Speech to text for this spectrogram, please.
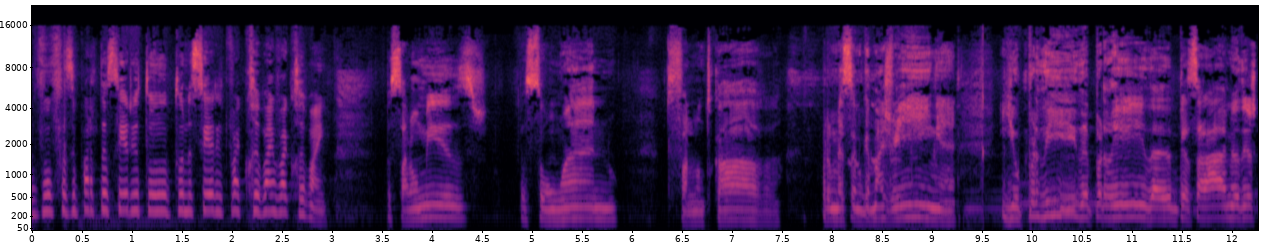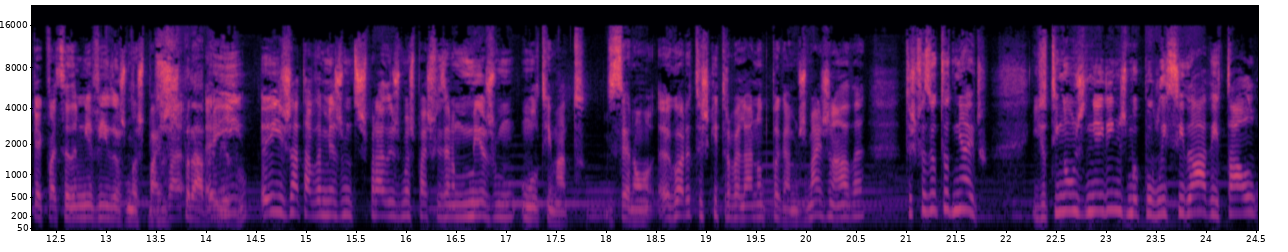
vou fazer parte da série, eu estou na série, vai correr bem, vai correr bem. Passaram meses, passou um ano, o telefone não tocava, a promessa nunca mais vinha, e eu perdida, perdida, pensar: ah, meu Deus, o que é que vai ser da minha vida? Os meus pais já. Desesperada aí, mesmo? aí já estava mesmo desesperada e os meus pais fizeram mesmo um ultimato. Disseram: agora tens que ir trabalhar, não te pagamos mais nada, tens que fazer o teu dinheiro. E eu tinha uns dinheirinhos, uma publicidade e tal,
